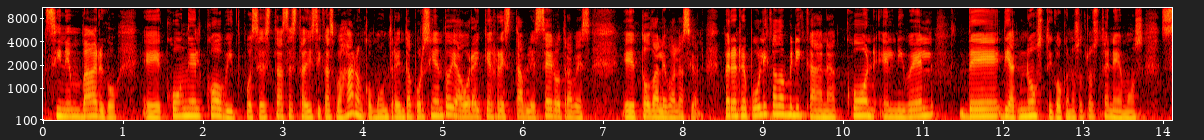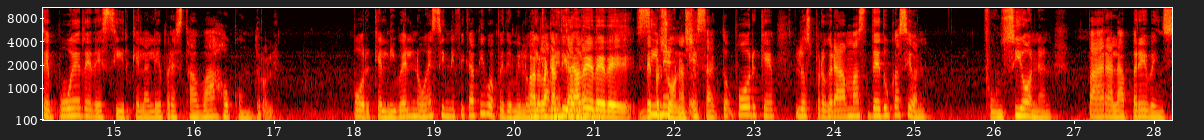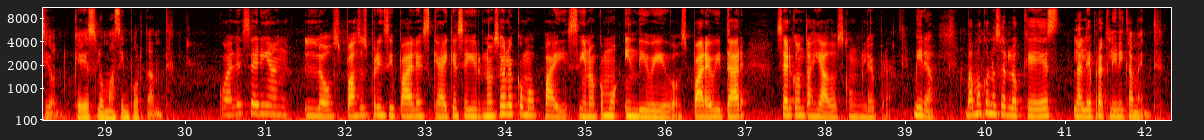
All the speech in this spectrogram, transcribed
Sin embargo, eh, con el COVID, pues estas estadísticas bajaron como un 30% y ahora hay que restablecer otra vez eh, toda la evaluación. Pero en República Dominicana, con el nivel de diagnóstico que nosotros tenemos, se puede decir que la lepra está bajo control porque el nivel no es significativo epidemiológicamente. Para la cantidad de, de, personas. Exacto, porque los programas de educación funcionan para la prevención, que es lo más importante. ¿Cuáles serían los pasos principales que hay que seguir, no solo como país, sino como individuos, para evitar ser contagiados con lepra? Mira, vamos a conocer lo que es la lepra clínicamente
